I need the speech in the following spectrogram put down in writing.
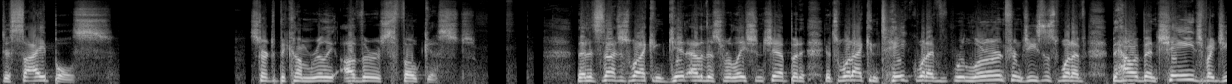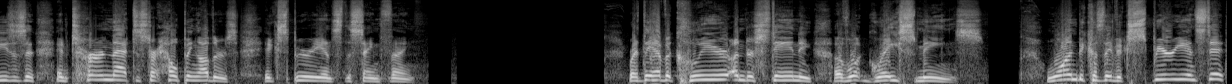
Disciples start to become really others focused. That it's not just what I can get out of this relationship, but it's what I can take, what I've learned from Jesus, what I've, how I've been changed by Jesus, and, and turn that to start helping others experience the same thing. Right? They have a clear understanding of what grace means. One, because they've experienced it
